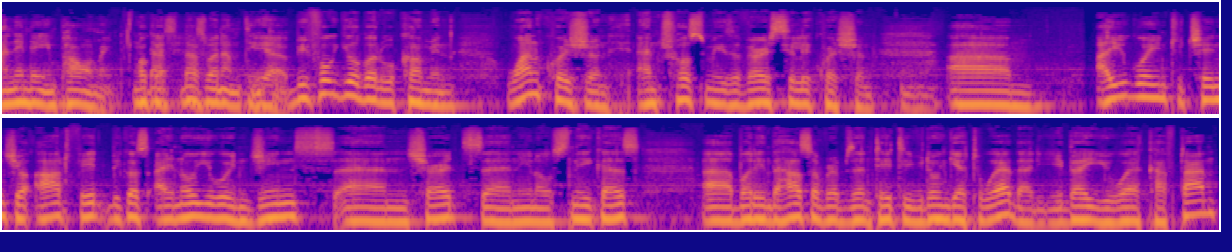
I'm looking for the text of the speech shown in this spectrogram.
and then the empowerment. Okay. That's that's what I'm thinking. Yeah, before Gilbert will come in, one question, and trust me, it's a very silly question. Um, are you going to change your outfit? Because I know you were in jeans and shirts and you know sneakers, uh, but in the House of Representatives, you don't get to wear that. Either you wear kaftan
